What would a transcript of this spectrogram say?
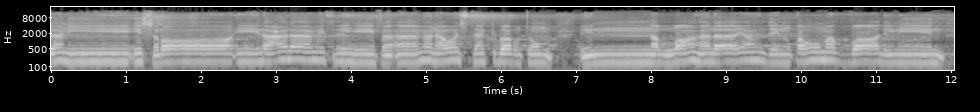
بني إسرائيل على مثله فآمن واستكبرتم إن الله لا يهدي القوم الظالمين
